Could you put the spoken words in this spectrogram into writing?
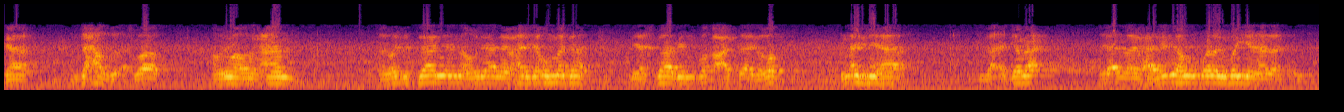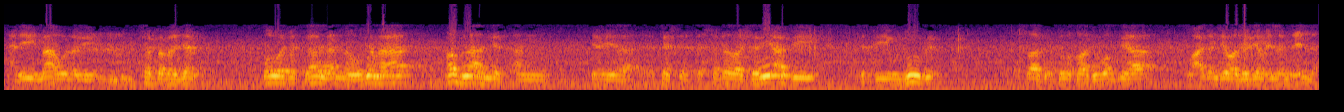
كالدحر في الأسواق أو لمرض عام. الوجه الثاني أنه لئلا يحرج أمته لأسباب وقعت ذلك الوقت من أجلها جمع لئلا يحرجهم ولا يبين هذا التحريم ما هو الذي سبب الجمع. والوجه الثالث انه جمع قبل أن أن تستقر الشريعة في في وجوب كل صلاة وقتها وعدم جواز الجمع إلا من علة.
